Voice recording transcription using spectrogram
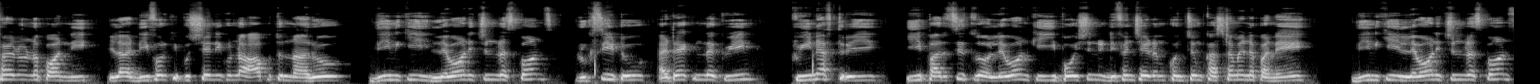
ఫైవ్లో ఉన్న పాన్ని ఇలా డి ఫోర్కి పుష్ చేయకుండా ఆపుతున్నారు. దీనికి లెవెన్ ఇచ్చిన response rook C two attacking the queen queen F three. ఈ పరిస్థితిలో లెవాన్కి ఈ పొజిషన్ని డిఫెండ్ చేయడం కొంచెం కష్టమైన పనే. దీనికి లెవాన్ ఇచ్చిన response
